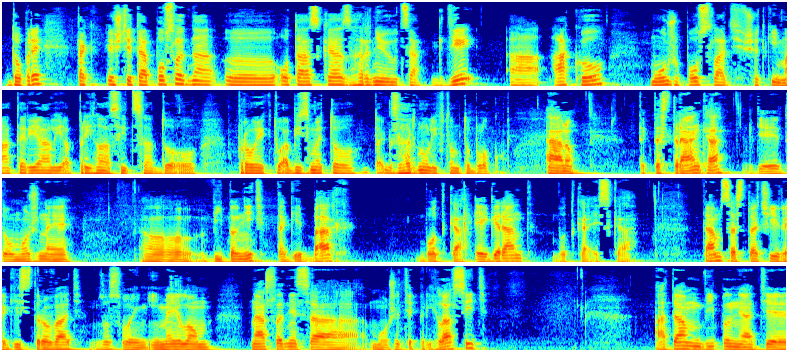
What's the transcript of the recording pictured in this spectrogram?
Dobre, tak ešte tá posledná e, otázka zhrňujúca. Kde a ako môžu poslať všetky materiály a prihlásiť sa do projektu, aby sme to tak zhrnuli v tomto bloku? Áno, tak tá stránka, kde je to možné e, vyplniť, tak je bach.egrant.sk. Tam sa stačí registrovať so svojím e-mailom, následne sa môžete prihlásiť a tam vyplňate,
